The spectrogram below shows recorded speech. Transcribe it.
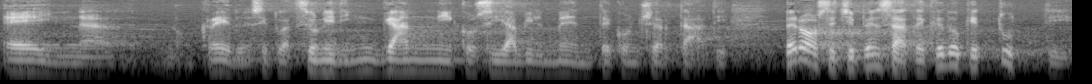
è in, non credo, in situazioni di inganni così abilmente concertati, però se ci pensate credo che tutti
